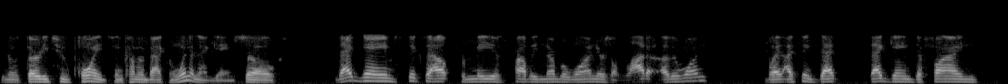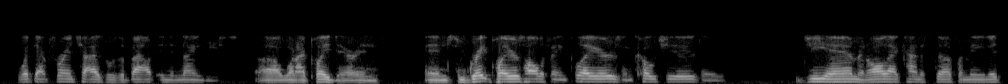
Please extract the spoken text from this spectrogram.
you know, 32 points and coming back and winning that game. So that game sticks out for me as probably number one. There's a lot of other ones, but I think that that game defined what that franchise was about in the 90s uh, when I played there, and and some great players, Hall of Fame players, and coaches, and GM, and all that kind of stuff. I mean, it's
